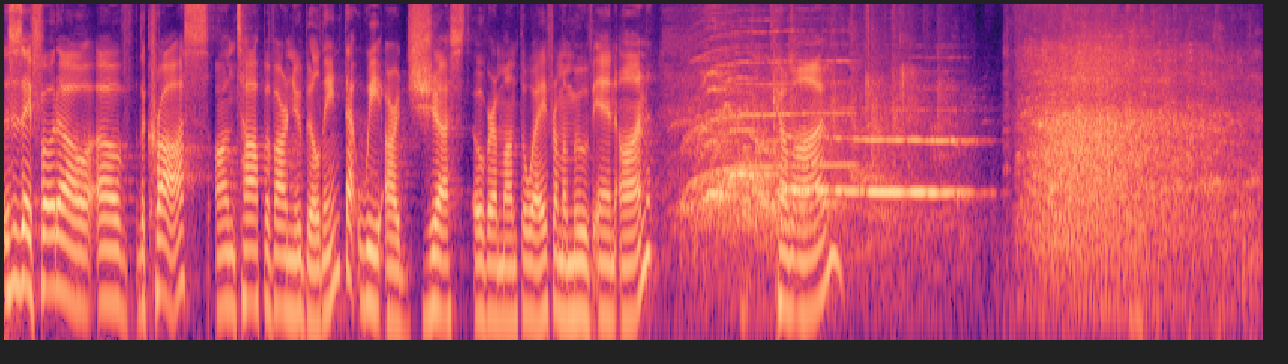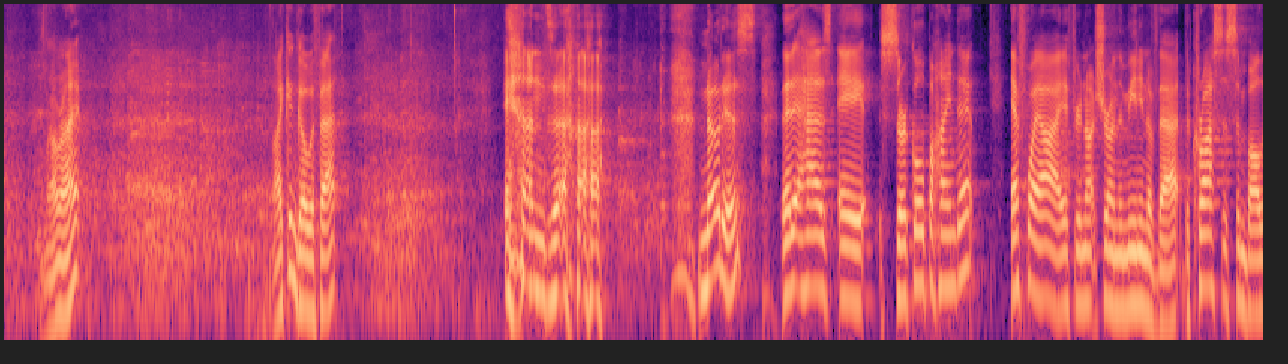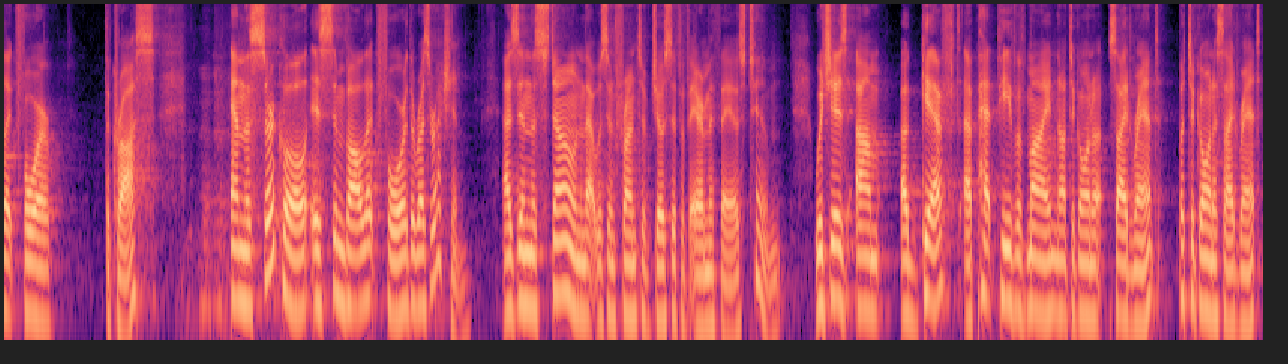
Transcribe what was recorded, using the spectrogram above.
This is a photo of the cross on top of our new building that we are just over a month away from a move in on. Come on. All right. I can go with that. And uh, notice that it has a circle behind it FYI, if you're not sure on the meaning of that, the cross is symbolic for the cross, and the circle is symbolic for the resurrection, as in the stone that was in front of Joseph of Arimathea's tomb, which is um, a gift, a pet peeve of mine, not to go on a side rant, but to go on a side rant,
